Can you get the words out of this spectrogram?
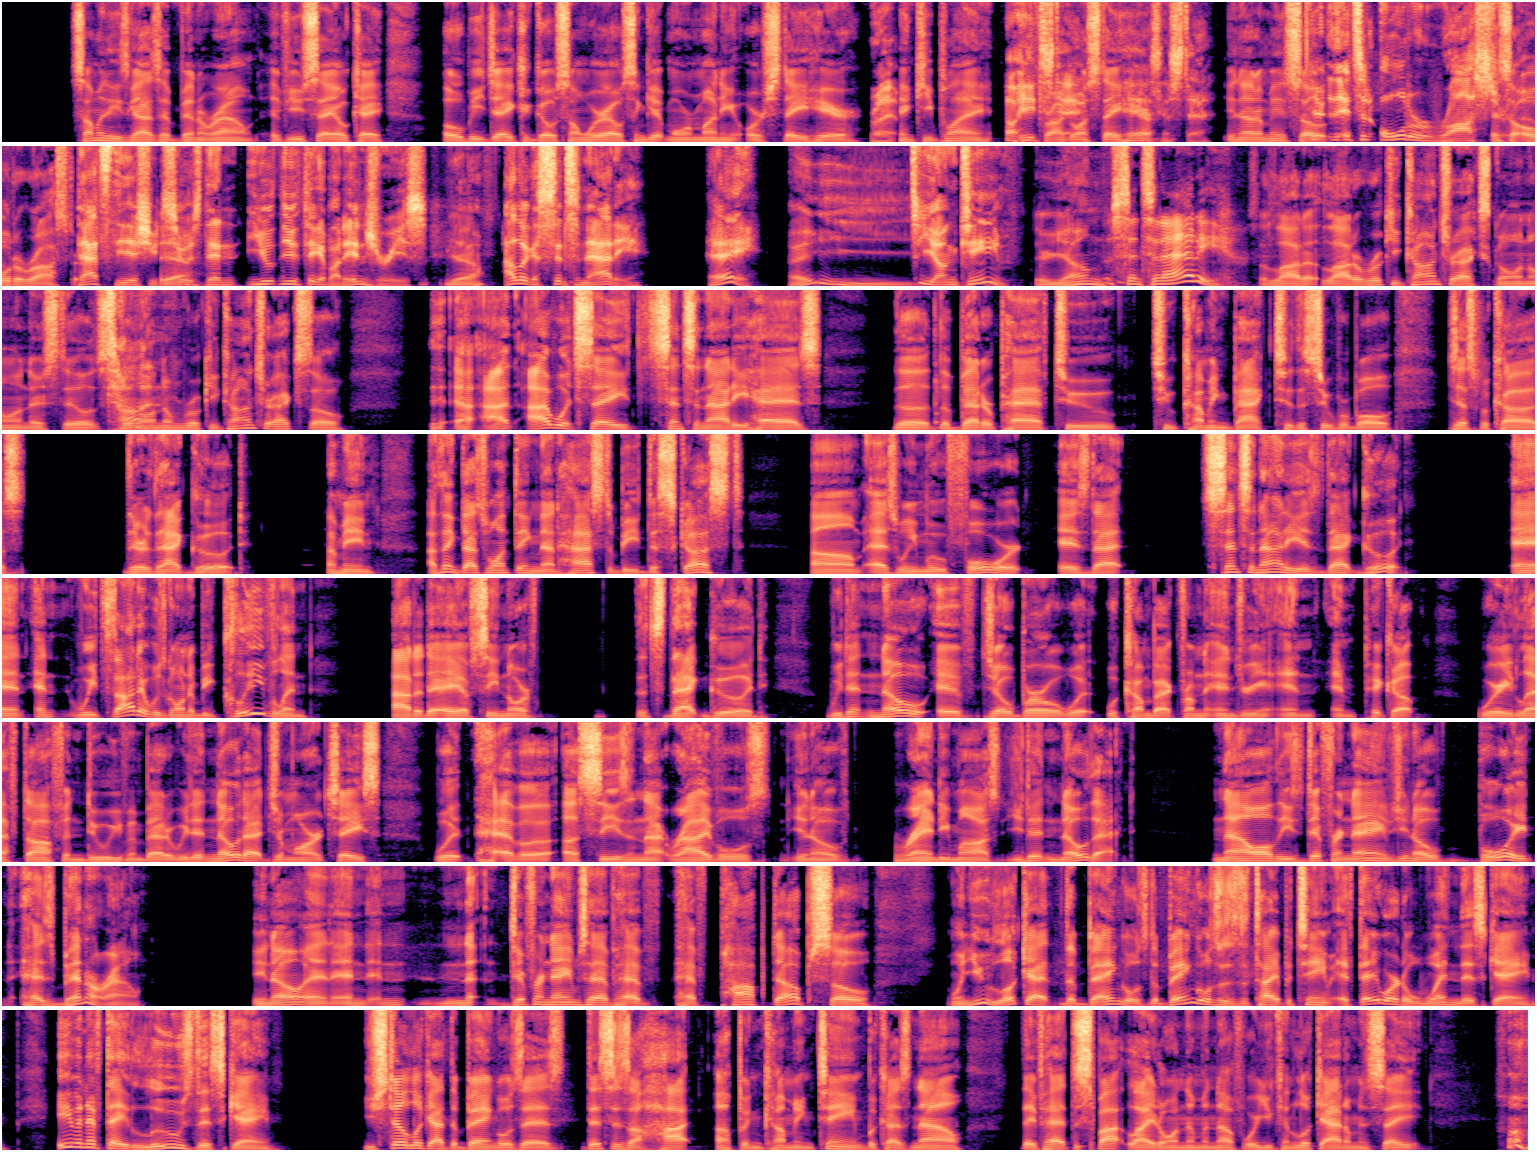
Some of these guys have been around. If you say, okay, OBJ could go somewhere else and get more money or stay here Right. and keep playing, Oh, he'd probably going to stay Yeah, here. he's gonna stay. You know what I mean? So it's an older roster. it's an though. older roster. That's the issue too. Yeah. Is then you you think about injuries. yeah. I look at Cincinnati. Hey, Hey, it's a young team. they're young. Cincinnati. It's a lot of lot of rookie contracts going on. They're still still Ton. on them rookie contracts. So I I would say Cincinnati has the the better path to to coming back to the Super Bowl just because they're that good. I mean, I think that's one thing that has to be discussed um, as we move forward is that Cincinnati is that good. And and we thought it was going to be Cleveland out of the AFC North that's that good. We didn't know if Joe Burrow would, would come back from the injury and and pick up where he left off and do even better. We didn't know that Ja'Marr Chase would have a, a season that rivals, you know, Randy Moss. You didn't know that. Now all these different names, you know, Boyd has been around. You know, and and, and n- different names have have have popped up. So when you look at the Bengals, the Bengals is the type of team, if they were to win this game, even if they lose this game, you still look at the Bengals as this is a hot up and coming team because now they've had the spotlight on them enough where you can look at them and say, huh,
